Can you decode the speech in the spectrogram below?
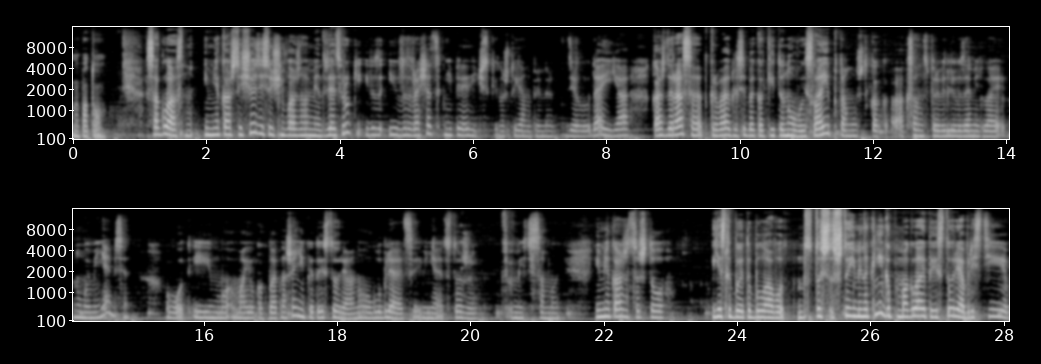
на потом. Согласна. И мне кажется, еще здесь очень важный момент взять в руки и, и возвращаться к ней периодически. Ну, что я, например, делаю, да, и я каждый раз открываю для себя какие-то новые слои, потому что, как Оксана справедливо заметила, ну, мы меняемся. Вот. И мое как бы отношение к этой истории, оно углубляется и меняется тоже вместе со мной. И мне кажется, что если бы это была вот... То, что именно книга помогла этой истории обрести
